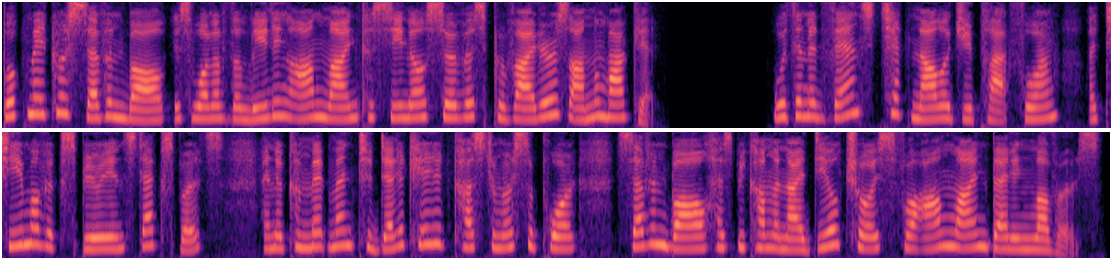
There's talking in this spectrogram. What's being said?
Bookmaker 7ball is one of the leading online casino service providers on the market. With an advanced technology platform, a team of experienced experts, and a commitment to dedicated customer support, 7ball has become an ideal choice for online betting lovers.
